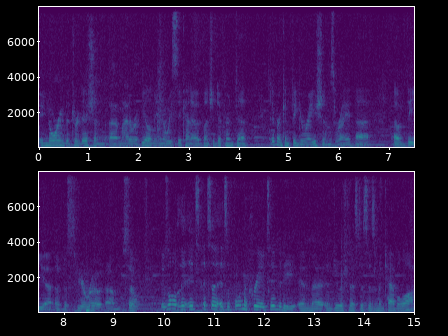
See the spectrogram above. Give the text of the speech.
ignoring the tradition might have revealed. You know, we see kind of a bunch of different different configurations, right, of the of the Sefirot. Um, so there's all it's it's a it's a form of creativity in uh, in Jewish mysticism and Kabbalah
